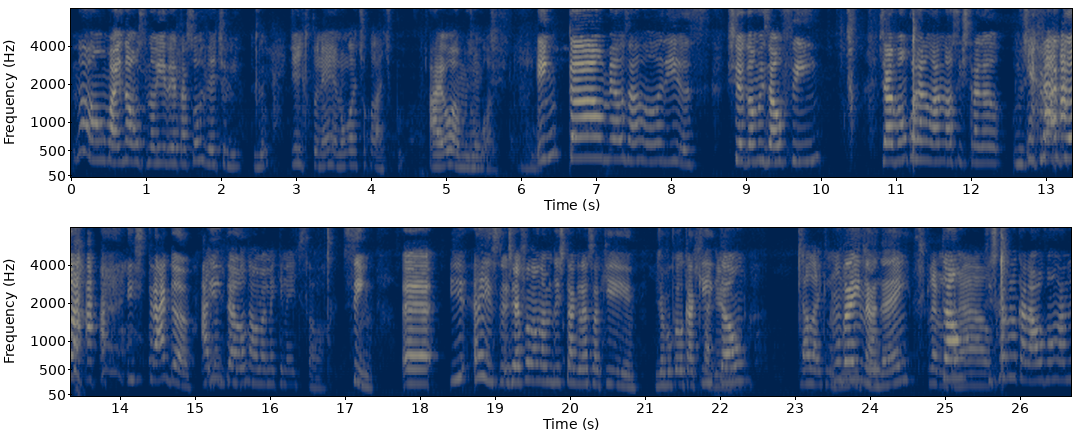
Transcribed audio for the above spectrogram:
Não, mas não, senão iria estar sorvete ali, entendeu? gente, tô nem eu não gosto de chocolate. Tipo, Ah, eu amo, não gente. gosto. Então, meus amores, chegamos ao fim. Já vão correndo lá no nosso Instagram. No Instagram. Instagram. A gente vai Então, botar o nome aqui na edição. sim. É, e é isso. Já ia falar o nome do Instagram, só que já vou colocar aqui. Instagram. Então, Dá like no não vídeo. dá em nada, hein? Se inscreve Então, no canal. se inscreva no canal, vão lá no,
